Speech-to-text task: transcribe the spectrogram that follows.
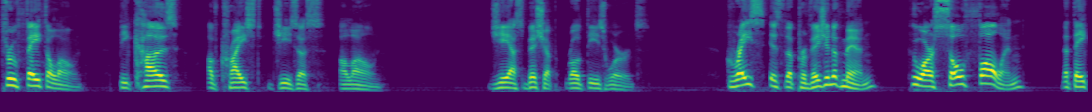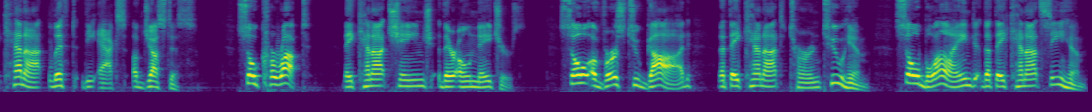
through faith alone, because of Christ Jesus alone. G.S. Bishop wrote these words Grace is the provision of men who are so fallen that they cannot lift the axe of justice, so corrupt they cannot change their own natures, so averse to God that they cannot turn to Him, so blind that they cannot see Him,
